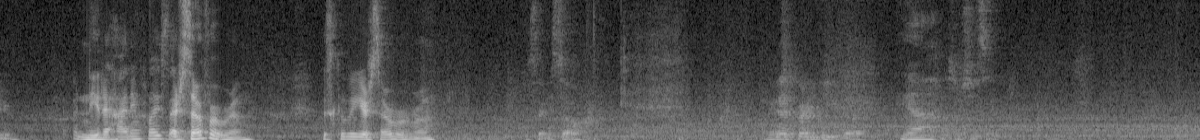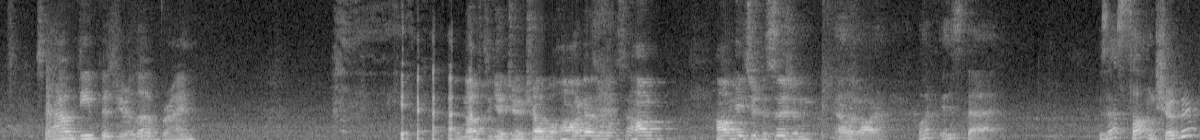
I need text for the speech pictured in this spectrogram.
you Need a hiding place? Or server room? This could be your server room. Say so. I mean, it's pretty deep though. Yeah. That's what she said. So how deep is your love, Brian? Enough to get you in trouble. Hong doesn't. Hong. Hong hates your decision, Eleanor. What is that? Is that salt and sugar?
